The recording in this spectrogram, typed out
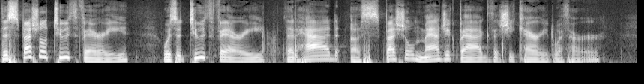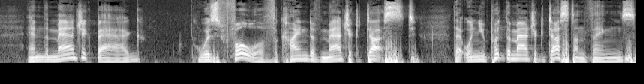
The special tooth fairy was a tooth fairy that had a special magic bag that she carried with her. And the magic bag was full of a kind of magic dust that when you put the magic dust on things,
